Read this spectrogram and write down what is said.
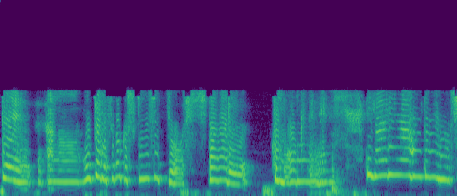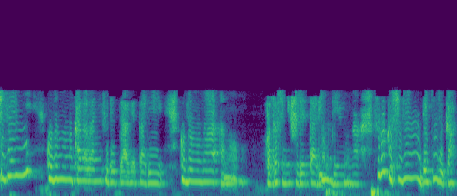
て、あの、やっぱりすごくスキンシップをしたがる子も多くてね、で、周りは本当にあの自然に子供の体に触れてあげたり、子供があの、私に触れたりっていうのが、すごく自然にできる楽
